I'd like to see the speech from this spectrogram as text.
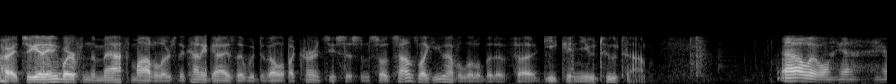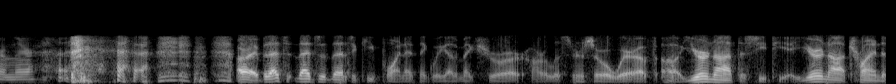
All right, so you get anywhere from the math modelers, the kind of guys that would develop a currency system. So it sounds like you have a little bit of uh, geek in you too, Tom. A little, yeah, here and there. All right, but that's that's a, that's a key point. I think we got to make sure our, our listeners are aware of. Uh, you're not the CTA. You're not trying to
